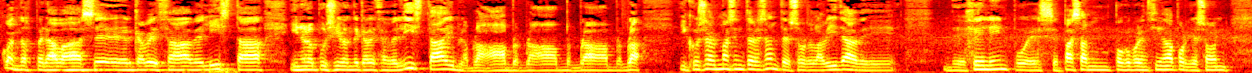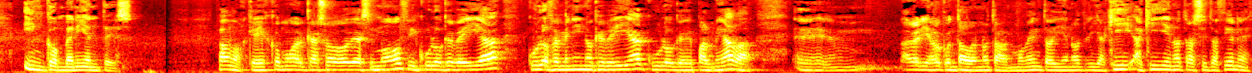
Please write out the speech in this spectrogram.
cuando esperaba ser cabeza de lista y no lo pusieron de cabeza de lista y bla, bla, bla, bla, bla, bla, bla, bla. Y cosas más interesantes sobre la vida de, de Heinlein, pues se pasan un poco por encima porque son inconvenientes. Vamos, que es como el caso de Asimov y culo que veía, culo femenino que veía, culo que palmeaba. Eh, a ya lo he contado en otro momento y, y aquí, aquí y en otras situaciones.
